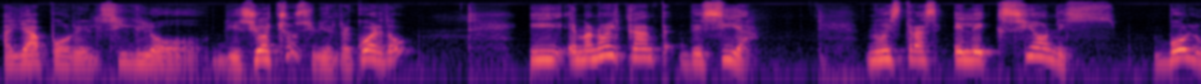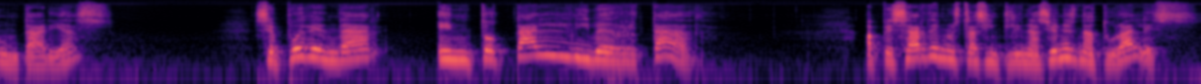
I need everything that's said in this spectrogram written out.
allá por el siglo XVIII, si bien recuerdo. Y Emmanuel Kant decía, nuestras elecciones voluntarias se pueden dar en total libertad, a pesar de nuestras inclinaciones naturales,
